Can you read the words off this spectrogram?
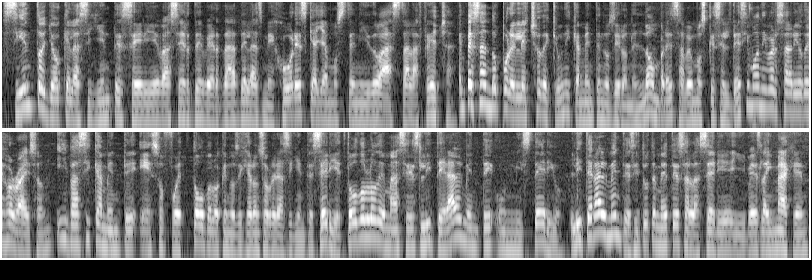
Siento yo que la siguiente serie va a ser de verdad de las mejores que hayamos tenido hasta la fecha. Empezando por el hecho de que únicamente nos dieron el nombre, sabemos que es el décimo aniversario de Horizon y básicamente eso fue todo lo que nos dijeron sobre la siguiente serie. Todo lo demás es literalmente un misterio. Literalmente, si tú te metes a la serie y ves la imagen,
